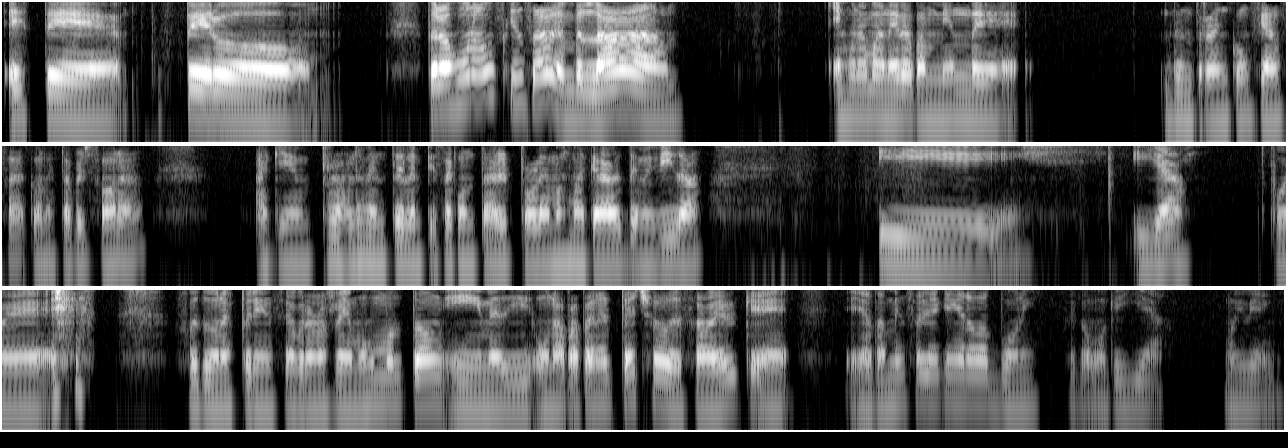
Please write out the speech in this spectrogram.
Este, pero, pero uno, quién sabe, en verdad es una manera también de, de entrar en confianza con esta persona a quien probablemente le empiece a contar problemas más graves de mi vida. Y, y ya, fue, fue toda una experiencia, pero nos reímos un montón y me di una pata en el pecho de saber que ella también sabía quién era Bad Bunny. Fue como que, yeah, muy bien.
